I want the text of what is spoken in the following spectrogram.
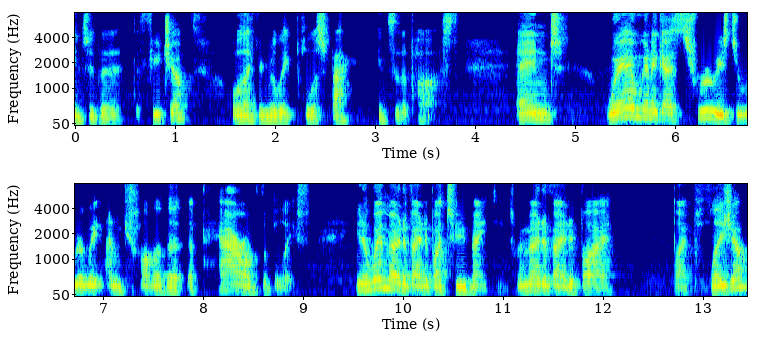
into the, the future, or they can really pull us back into the past. And where we're going to go through is to really uncover the, the power of the belief. You know, we're motivated by two main things. We're motivated by by pleasure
